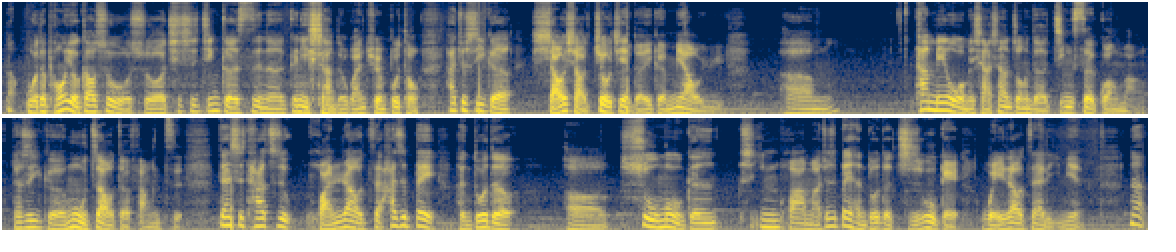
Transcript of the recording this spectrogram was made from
那我的朋友告诉我说，其实金阁寺呢跟你想的完全不同，它就是一个小小旧建的一个庙宇。嗯，它没有我们想象中的金色光芒，它是一个木造的房子，但是它是环绕在，它是被很多的呃树木跟是樱花嘛，就是被很多的植物给围绕在里面。那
